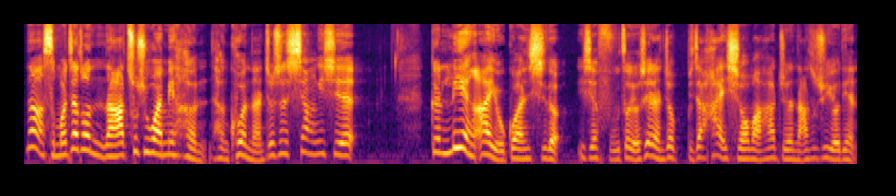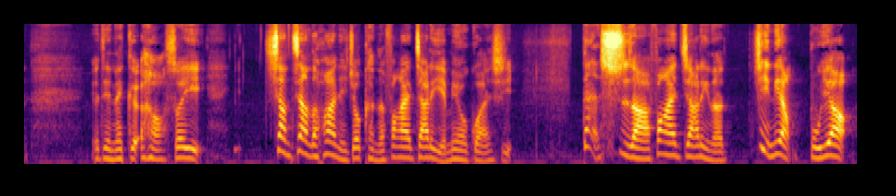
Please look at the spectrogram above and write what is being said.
那什么叫做拿出去外面很很困难？就是像一些跟恋爱有关系的一些符咒，有些人就比较害羞嘛，他觉得拿出去有点有点那个哈，所以像这样的话，你就可能放在家里也没有关系。但是啊，放在家里呢，尽量不要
